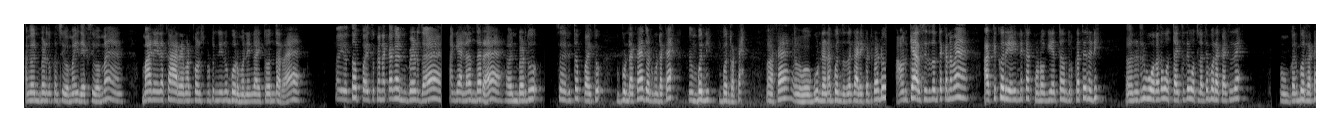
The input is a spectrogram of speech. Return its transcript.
ಹಂಗೆ ಅನ್ಬಾರ್ದು ಶಿವಮ್ಮ ಇದಕ್ಕೆ ಶಿವಮ್ಮ. ಮನೆಗೆ ಕಾರ್ಯ ಮಾಡಿ ಕಳಿಸ್ಬಿಟ್ಟು ನೀನು ಬರ್ ಮನೆಗೆ ಆಯ್ತು ಅಂದಾರ. ಅಯ್ಯೋ ತಪ್ಪಾಯ್ತು ಕನಕ ಅನ್ಬೇಡ್ದ ಹಂಗೆಲ್ಲ ಅಂದಾರ ಅನ್ಬಾರ್ದು ಸರಿ ತಪ್ಪಾಯ್ತು. ಗುಂಡಕ್ಕ ದೊಡ್ಡ ಗುಂಡಕ್ಕ ಹ್ಮ್, ಬನ್ನಿ ಬಂದ್ರಕ್ಕ. ಅಕ್ಕ ಗುಂಡಣ್ಣ ಬಂದದ ಗಾಡಿ ಕಟ್ಕೊಂಡು. ಅವ್ನು ಕೆಲಸ ಇರೋದಂತೆ ಕಣವೆ. ಅದಕ್ಕೆ ಕರಿಯ ಇನ್ನೇ ಕರ್ಕೊಂಡು ಹೋಗಿ ಅಂತ ಅಂದ್ರ ಕತೆ ಆ, ನೋಡ್ರಿ ಹೋಗೋದ ಒತ್ತಾಯ್ತದೆ ಒತ್ಲತ್ತೆ ಬರಕಾಯ್ತದೆ. ಹ್ಞೂ ಕರ್ ಬರ್ರಕ್ಕ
